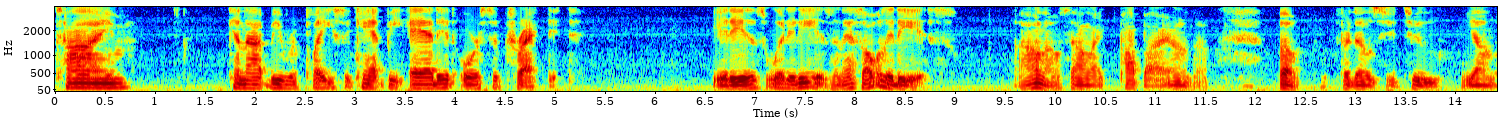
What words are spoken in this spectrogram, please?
time cannot be replaced. It can't be added or subtracted. It is what it is, and that's all it is. I don't know. Sound like Popeye. I don't know. Well, for those you too young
